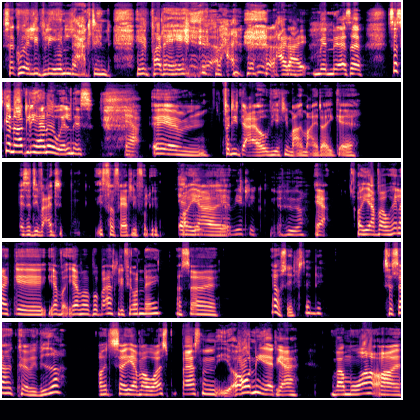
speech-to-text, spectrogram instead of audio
så kunne jeg lige blive indlagt en, et par dage. Ja. nej, nej, nej. Men altså, så skal jeg nok lige have noget wellness. Ja. Øhm, fordi der er jo virkelig meget mig, der ikke er... Altså, det var et, et forfærdeligt forløb. Ja, og det jeg, kan jeg virkelig høre. Ja, og jeg var jo heller ikke, øh, jeg var, jeg var på barsel i 14 dage, og så, øh, jeg er jo selvstændig. Så så kører vi videre, og så jeg var jo også bare sådan i oven i, at jeg var mor, og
